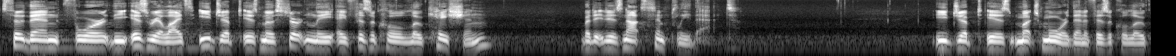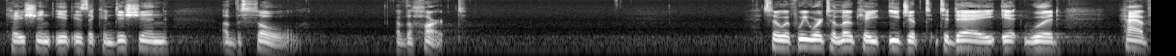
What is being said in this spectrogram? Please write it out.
So then, for the Israelites, Egypt is most certainly a physical location, but it is not simply that. Egypt is much more than a physical location, it is a condition of the soul, of the heart. So, if we were to locate Egypt today, it would have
